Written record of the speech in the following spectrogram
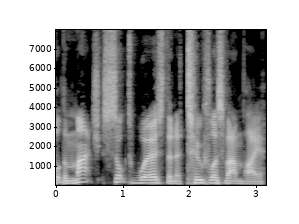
But the match sucked worse than a toothless vampire.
